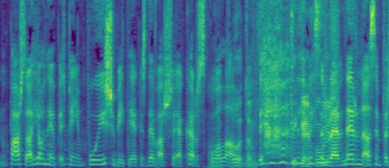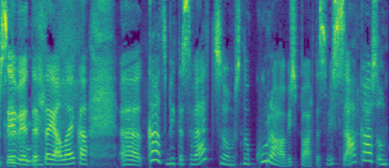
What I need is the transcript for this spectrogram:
nu, pārsvarā jaunie, es pieņemu, puiši bija tie, kas devās šajā kara skolā. Nu, protams, un, jā, tikai mēs runājam, nerunāsim par sievietēm tajā laikā. Uh, kāds bija tas vecums, nu, kurā vispār tas viss sākās, un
